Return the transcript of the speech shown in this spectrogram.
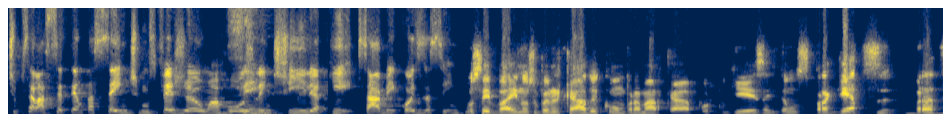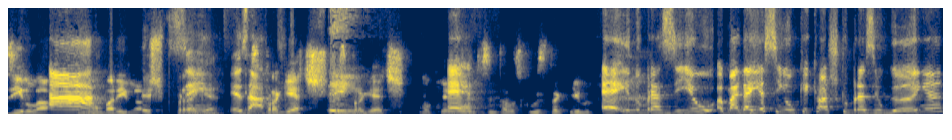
tipo, sei lá, 70 cêntimos. Feijão, arroz, Sim. lentilha, que, sabe, coisas assim. Você vai no supermercado e compra a marca portuguesa, então Spaghetti Brasila, Ah, não Barilla. Espraguete. Sim, exato. Spaghetti. Ok, É. quantos centavos custa aquilo? É, e no Brasil, mas daí assim, o que, que eu acho que o Brasil ganha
